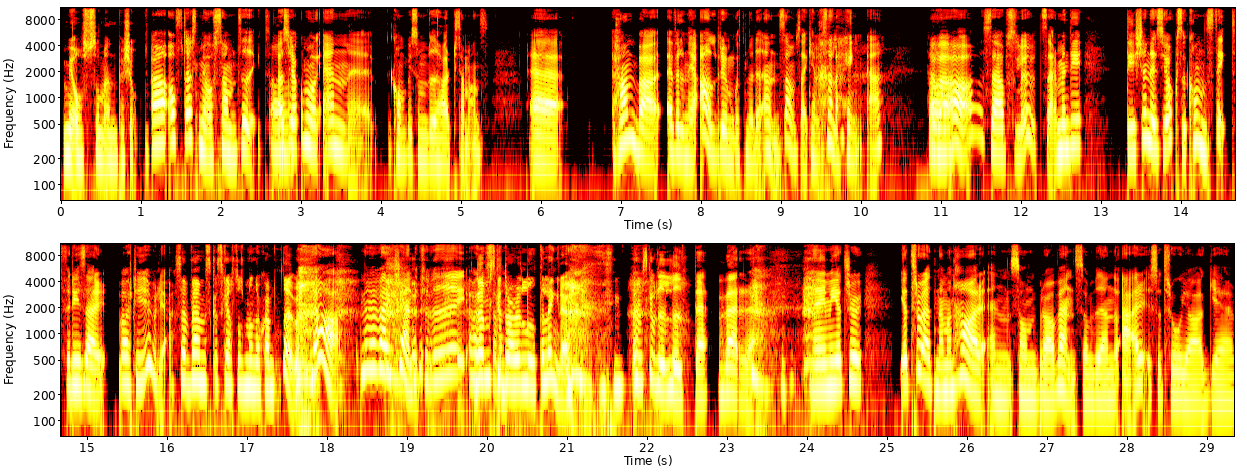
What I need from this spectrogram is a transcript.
med oss som en person. Ja, oftast med oss samtidigt. Ja. Alltså jag kommer ihåg en eh, kompis som vi har tillsammans. Eh, han bara, Evelina jag har aldrig umgått med dig ensam, så här, kan vi snälla hänga? Jag Ja. bara, ja, så här, absolut. Så här. Men det, det kändes ju också konstigt, för det är så här, vart är Julia? Så vem ska skratta åt mina skämt nu? Ja, nej men verkligen. För vi har Vem liksom- ska dra det lite längre? Vem ska bli lite värre? Nej men jag tror, jag tror att när man har en sån bra vän som vi ändå är så tror jag, eh,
